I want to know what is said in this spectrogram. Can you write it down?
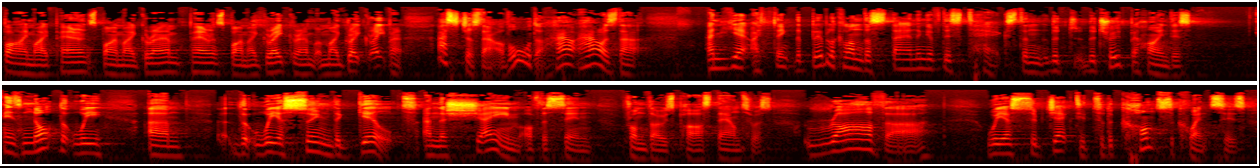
by my parents, by my grandparents, by my great grandparents, my great great parents? That's just out of order. How, how is that? And yet, I think the biblical understanding of this text and the, the truth behind this is not that we, um, that we assume the guilt and the shame of the sin from those passed down to us. Rather, we are subjected to the consequences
